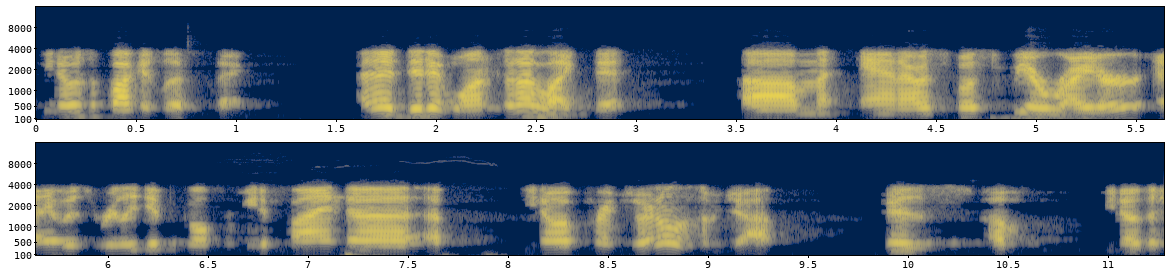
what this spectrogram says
you know was a bucket list thing. And I did it once, and I liked it. Um, and I was supposed to be a writer, and it was really difficult for me to find a, a you know a print journalism job because of you know, the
